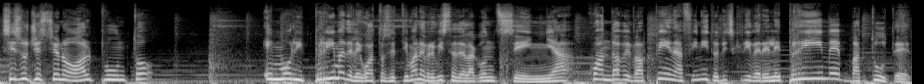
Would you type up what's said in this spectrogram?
Si suggestionò al punto e morì prima delle quattro settimane previste della consegna, quando aveva appena finito di scrivere le prime battute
